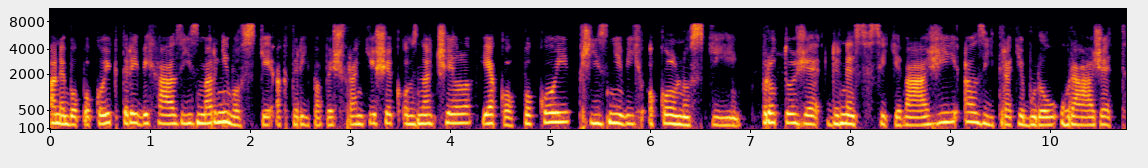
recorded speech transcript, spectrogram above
anebo pokoj, který vychází z marnivosti a který papež František označil jako pokoj příznivých okolností, protože dnes si tě váží a zítra tě budou urážet.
